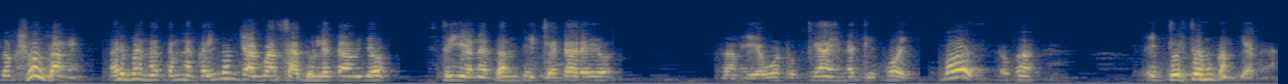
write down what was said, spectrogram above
તો શું સ્વામી અરે પણ મેં તમને કહી દઉં ચાર પાંચ સાધુ લેતા આવજો. સ્ત્રી અને ધનથી છેટા રહ્યો. સ્વામી, એવો તો ક્યાંય નથી કોઈ. બસ, તો એ તીર્થ હું કામ ગયા હતા?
